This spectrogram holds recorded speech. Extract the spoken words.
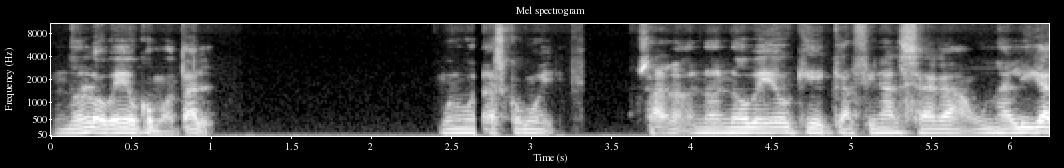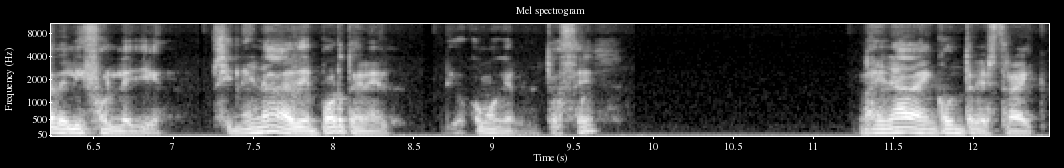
no lo veo como tal. Muy buenas como... O sea, no, no, veo que, al final se haga una liga de League of Legends, si no hay nada de deporte en él. Digo, ¿cómo que entonces? No hay nada en Counter-Strike.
